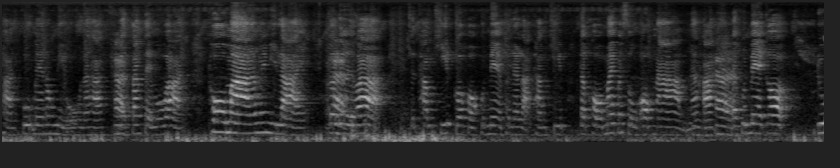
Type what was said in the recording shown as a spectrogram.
ผ่านปุ๊แม่น้องหมิวนะคะค่ะ ตั้งแต่เมื่อวานโทรมาแล้วไม่มีไลน์ก็เลยว่าจะทำคลิปก็ขอคุณแม่เพื่อนนละทำคลิป แต่ขอไม่ประสงค์ออกนามนะคะ ค่ะ และคุณแม่ก็ดู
